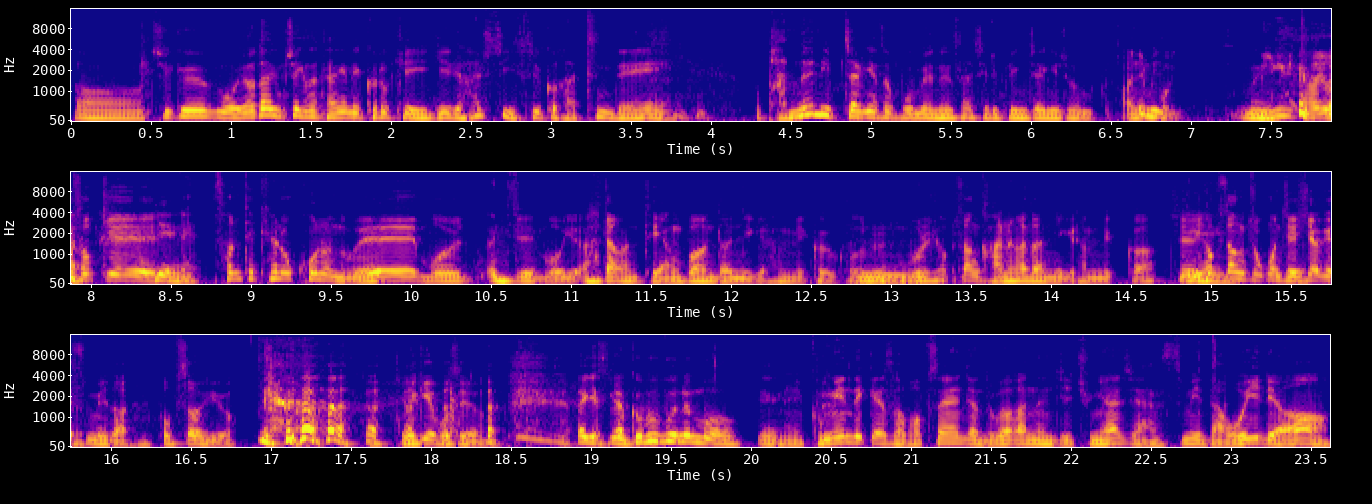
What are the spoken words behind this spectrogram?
어, 지금 뭐 여당 입장에서 당연히 그렇게 얘기를 할 수 있을 것 같은데 받는 입장에서 보면은 사실은 굉장히 좀 아니 뭐 네. 이미 다 여섯 개 예. 선택해놓고는 왜 뭘 이제 뭐 야당한테 양보한다는 얘기를 합니까? 그거를 음. 뭘 협상 가능하다는 얘기를 합니까? 제가 예. 협상 조건 제시하겠습니다. 법사위요. 얘기해 보세요. 알겠습니다. 그 부분은 뭐 예. 네, 국민들께서 법사위원장 누가 갔는지 중요하지 않습니다. 오히려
